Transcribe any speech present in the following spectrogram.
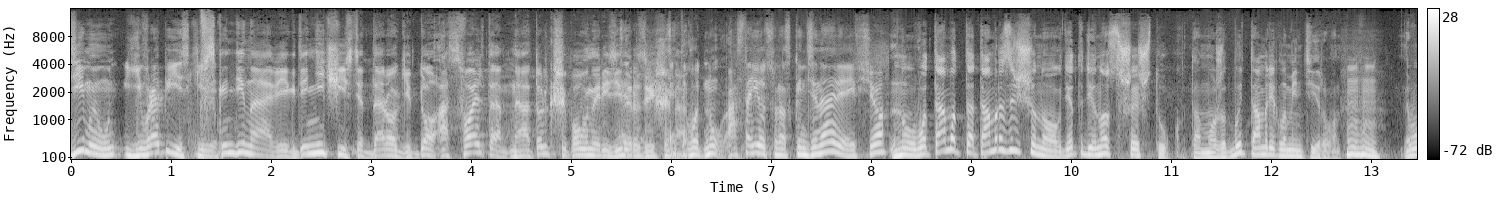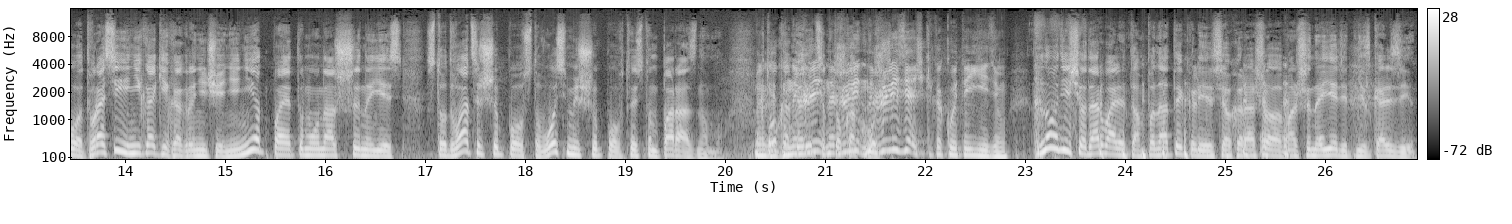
зимы европейские В Скандинавии, где не чистят дороги до асфальта, а только шипованная резина это, разрешена. Это вот, ну, остается у нас Скандинавия, и все. Ну, вот там, вот, там разрешено, где-то 96 штук. Там может быть, там регламентирован. Угу. Вот. В России никаких ограничений нет, поэтому у нас шины есть 120 шипов, 180 шипов, то есть там по-разному. Кто, как на, говорится, на, кто жел... как на железячке какой-то едем. Ну, ничего, нормально, там понатыкали, и все хорошо, машина едет, не скользит.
